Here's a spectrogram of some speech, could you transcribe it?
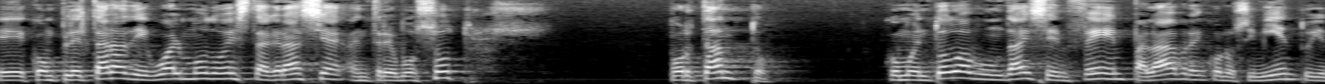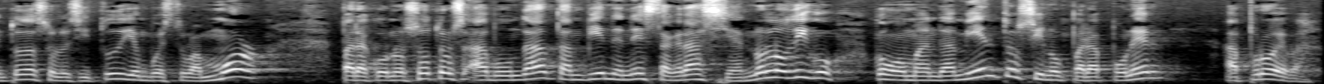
eh, completara de igual modo esta gracia entre vosotros. Por tanto, como en todo abundáis en fe, en palabra, en conocimiento y en toda solicitud y en vuestro amor para con nosotros, abundad también en esta gracia. No lo digo como mandamiento, sino para poner a prueba,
